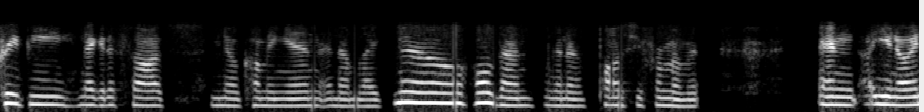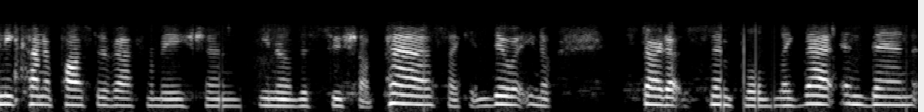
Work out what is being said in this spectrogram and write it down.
creepy negative thoughts, you know, coming in and I'm like, No, hold on, I'm gonna pause you for a moment. And uh, you know, any kind of positive affirmation, you know, this too shall pass, I can do it, you know, start out simple like that and then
